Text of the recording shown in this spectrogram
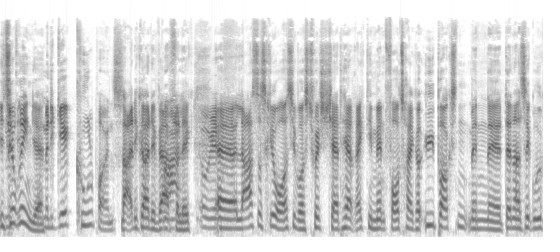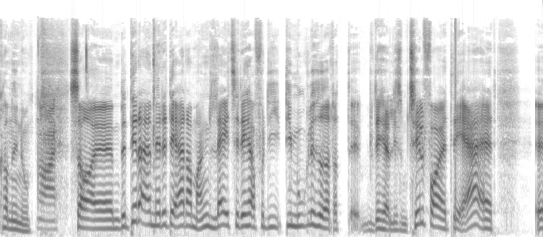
I teorien, ja. Men det giver ikke cool points. Nej, det gør det i hvert Nej, fald ikke. okay. Uh, Lars der skriver også i vores Twitch-chat her, rigtig mænd foretrækker Y-boksen, men uh, den er altså ikke udkommet endnu. Nej. Så uh, det, der er med det, det er, at der er mange lag til det her, fordi de muligheder, der det her ligesom tilføjer, det er, at uh,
